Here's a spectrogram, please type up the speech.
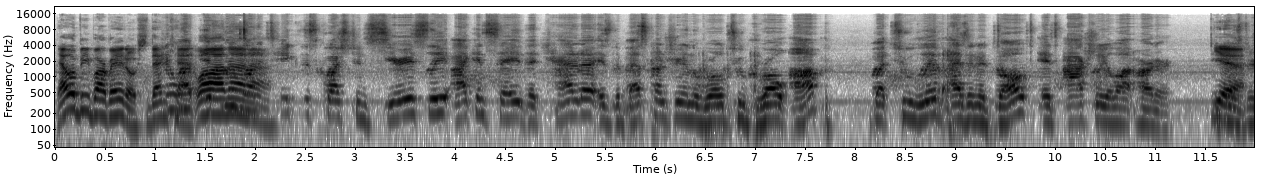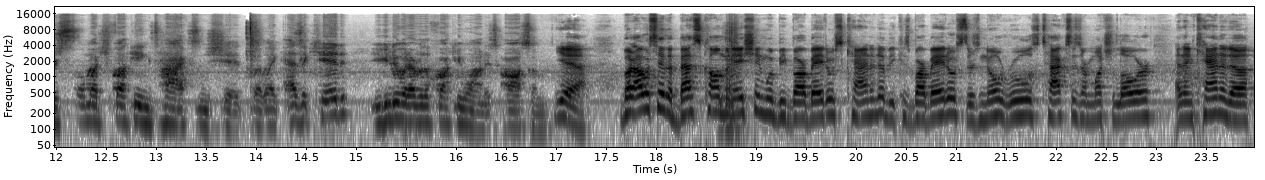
That would be Barbados. Then You know Canada. Well, if we no, no, want no. to take this question seriously, I can say that Canada is the best country in the world to grow up, but to live as an adult, it's actually a lot harder. Because Yeah. there's so much fucking tax and shit. But like as a kid, you can do whatever the fuck you want. It's awesome. Yeah, but I would say the best combination would be Barbados, Canada, because Barbados there's no rules, taxes are much lower, and then Canada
